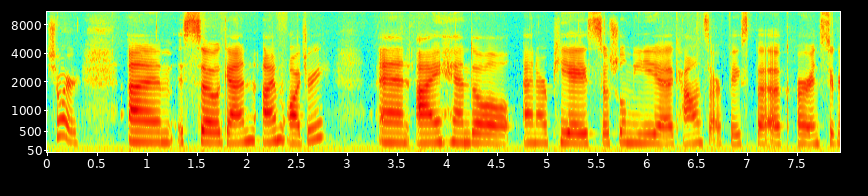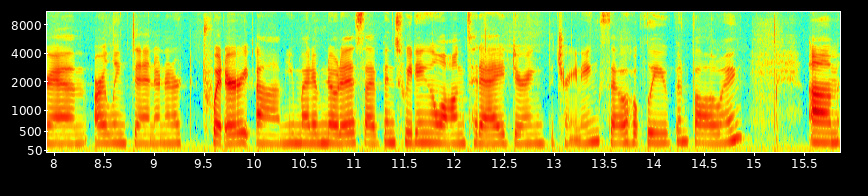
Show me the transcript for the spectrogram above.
Sure. Um, so again, I'm Audrey and I handle NRPA's social media accounts, our Facebook, our Instagram, our LinkedIn, and our Twitter. Um, you might have noticed I've been tweeting along today during the training, so hopefully you've been following. Um,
